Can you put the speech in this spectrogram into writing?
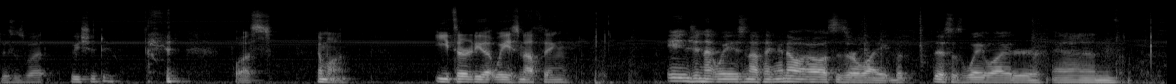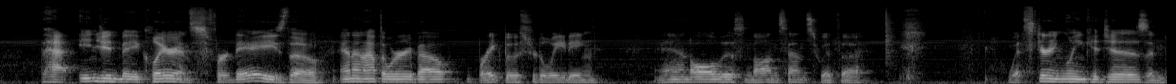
this is what we should do. Plus, come on. E30 that weighs nothing. Engine that weighs nothing. I know LSs are light, but this is way lighter. And that engine bay clearance for days, though. And I don't have to worry about brake booster deleting and all this nonsense with uh, with steering linkages and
